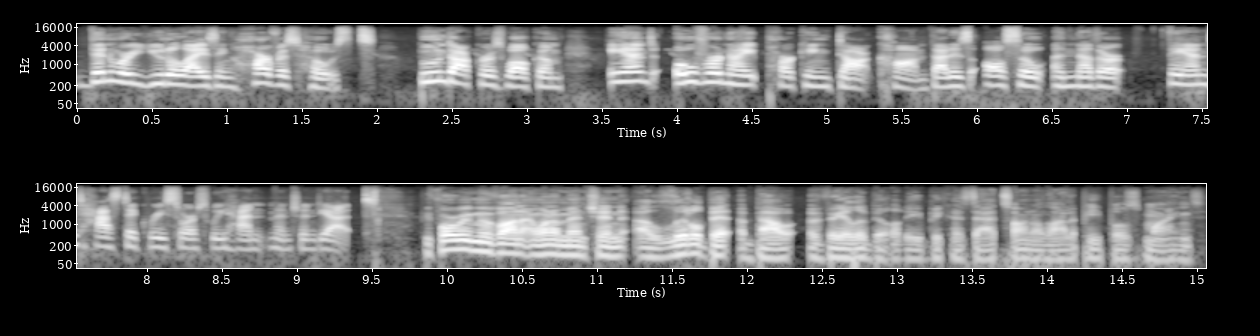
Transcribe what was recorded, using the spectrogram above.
then we're utilizing Harvest Hosts, Boondockers Welcome, and overnightparking.com. That is also another fantastic resource we hadn't mentioned yet. Before we move on, I want to mention a little bit about availability because that's on a lot of people's minds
